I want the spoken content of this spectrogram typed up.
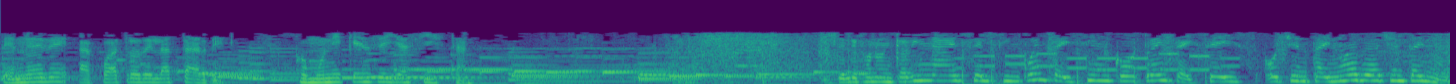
de 9 a 4 de la tarde. Comuníquense y asistan teléfono en cabina es el 55 36 89 89.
